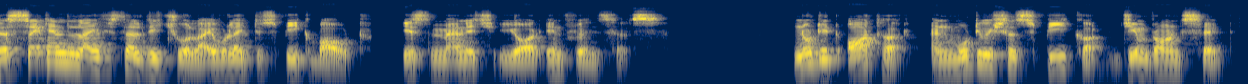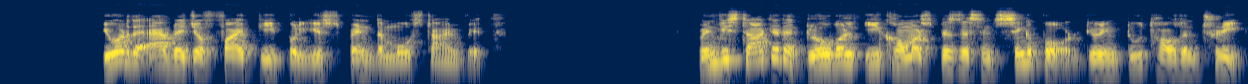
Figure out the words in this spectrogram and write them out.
The second lifestyle ritual I would like to speak about is manage your influencers. Noted author and motivational speaker Jim Rohn said, You are the average of five people you spend the most time with. When we started a global e commerce business in Singapore during 2003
